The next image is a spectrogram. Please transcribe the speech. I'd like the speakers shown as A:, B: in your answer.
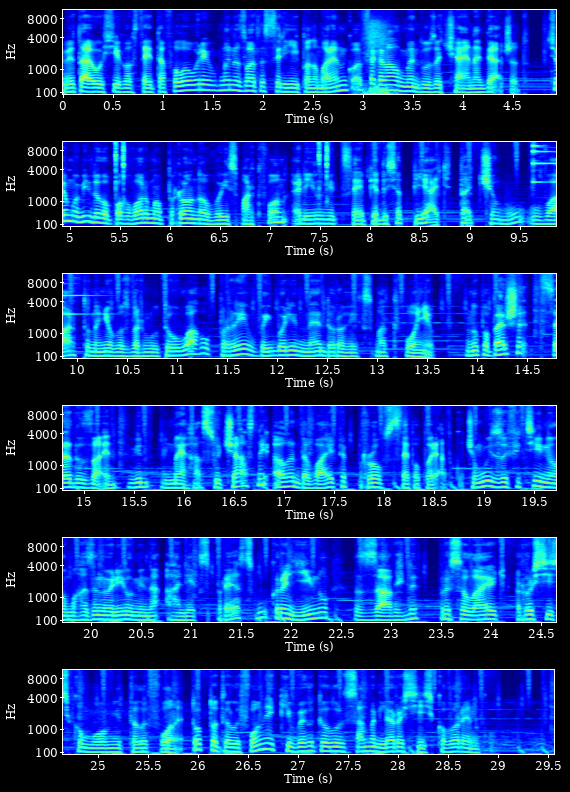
A: Вітаю усіх гостей та фоловерів. Мене звати Сергій Пономаренко, а це канал Медуза China Gadget. В цьому відео поговоримо про новий смартфон Realme C55 та чому варто на нього звернути увагу при виборі недорогих смартфонів. Ну, по-перше, це дизайн. Він мега сучасний, але давайте про все по порядку. Чомусь з офіційного магазину Realme на AliExpress в Україну завжди присилають російськомовні телефони, тобто телефони, які виготовили саме для російського ринку.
